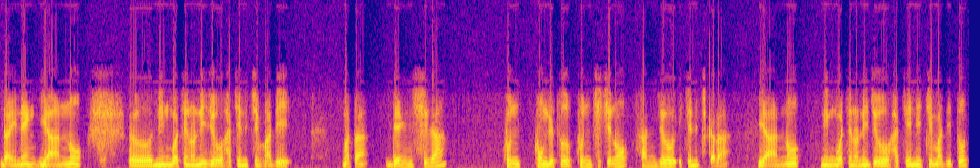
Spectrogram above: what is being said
来年やんの人月の28日まで、また電子が今月今日の31日からやんの人月の28日までと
